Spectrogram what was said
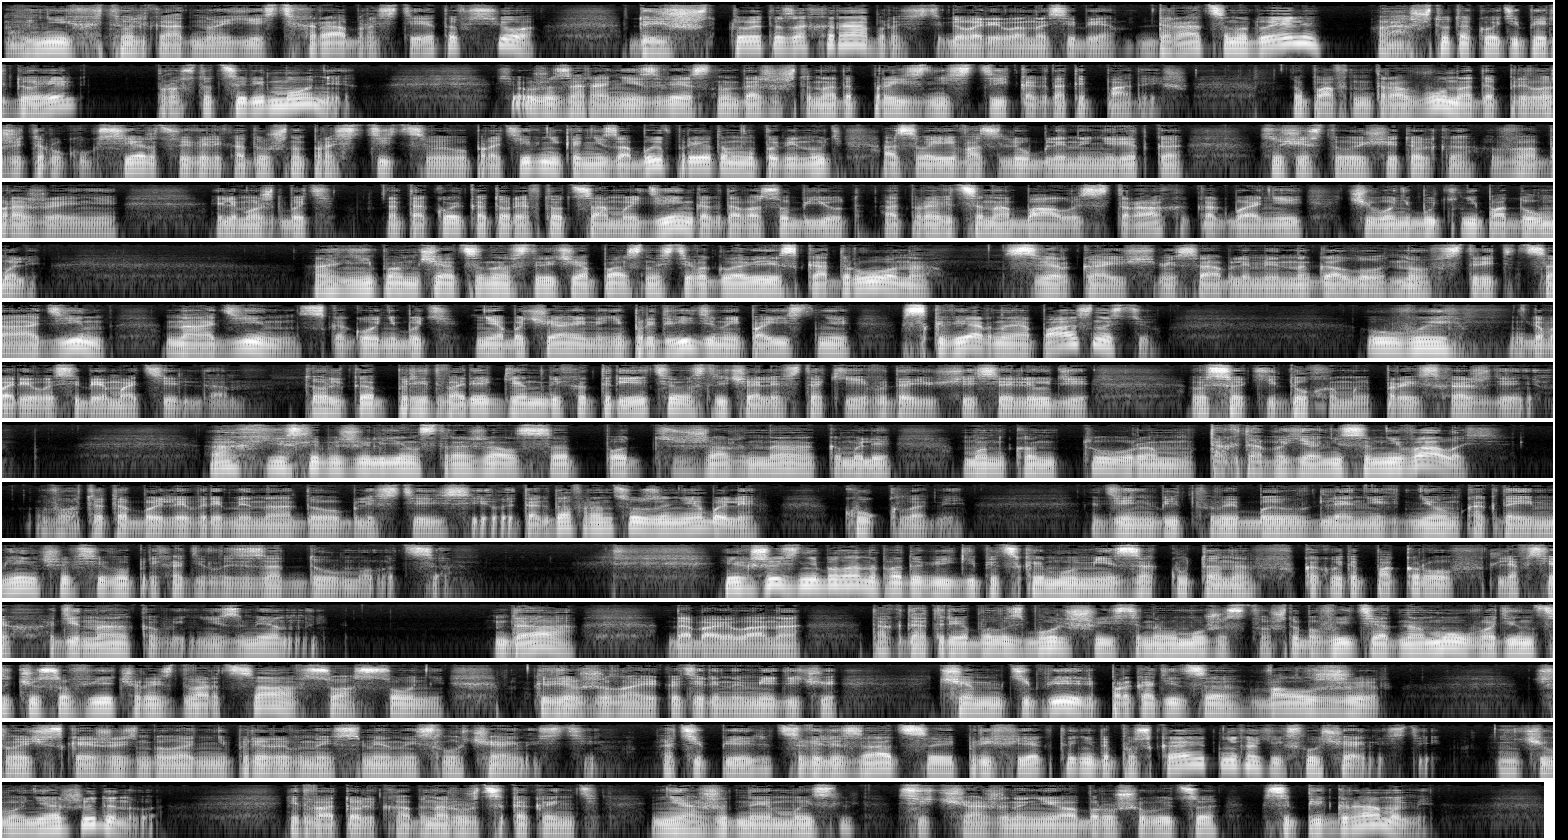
«У них только одно есть храбрость, и это все. Да и что это за храбрость?» — говорила она себе. «Драться на дуэли? А что такое теперь дуэль? Просто церемония. Все уже заранее известно, даже что надо произнести, когда ты падаешь». Упав на траву, надо приложить руку к сердцу и великодушно простить своего противника, не забыв при этом упомянуть о своей возлюбленной, нередко существующей только в воображении. Или, может быть, о такой, которая в тот самый день, когда вас убьют, отправится на бал из страха, как бы о ней чего-нибудь не подумали. Они помчатся навстречу опасности во главе эскадрона, сверкающими саблями наголо, но встретиться один на один с какой-нибудь необычайной, непредвиденной, поистине скверной опасностью? «Увы», — говорила себе Матильда, — «только при дворе Генриха III встречались такие выдающиеся люди, высокие духом и происхождением». Ах, если бы Жюльен сражался под Жарнаком или Монконтуром, тогда бы я не сомневалась. Вот это были времена доблести и силы. Тогда французы не были куклами. День битвы был для них днем, когда им меньше всего приходилось задумываться. Их жизнь не была наподобие египетской мумии, закутана в какой-то покров, для всех одинаковый, неизменный. «Да», — добавила она, — «тогда требовалось больше истинного мужества, чтобы выйти одному в одиннадцать часов вечера из дворца в Суассоне, где жила Екатерина Медичи, чем теперь прокатиться в Алжир. Человеческая жизнь была непрерывной сменой случайностей. А теперь цивилизация и префекты не допускают никаких случайностей. Ничего неожиданного. Едва только обнаружится какая-нибудь неожиданная мысль, сейчас же на нее обрушиваются с эпиграммами.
